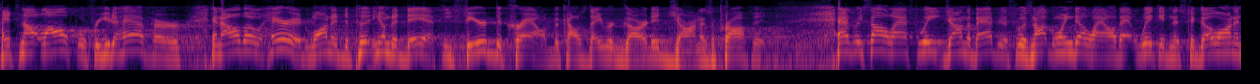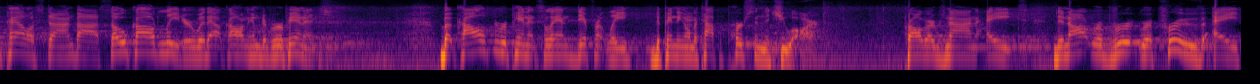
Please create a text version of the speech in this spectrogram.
it's not lawful for you to have her. And although Herod wanted to put him to death, he feared the crowd because they regarded John as a prophet. As we saw last week, John the Baptist was not going to allow that wickedness to go on in Palestine by a so called leader without calling him to repentance. But calls to repentance land differently depending on the type of person that you are. Proverbs 9 8. Do not reprove a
